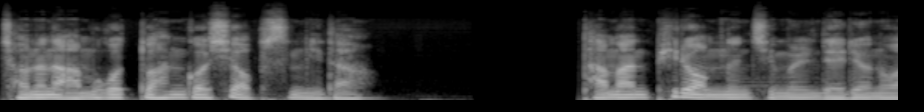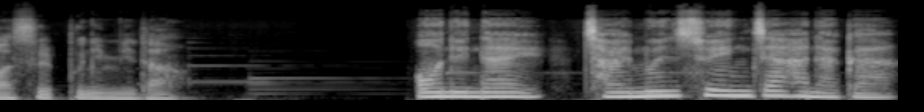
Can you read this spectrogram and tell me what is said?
저는 아무것도 한 것이 없습니다. 다만 필요 없는 짐을 내려놓았을 뿐입니다. 어느 날 젊은 수행자 하나가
